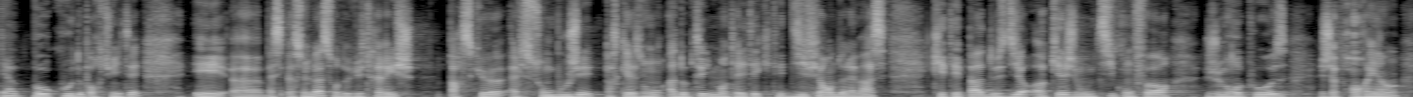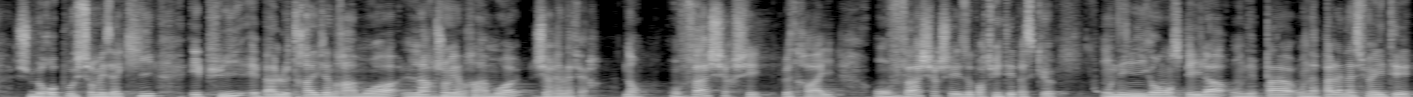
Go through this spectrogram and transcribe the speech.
il y a beaucoup d'opportunités. Et euh, bah, ces personnes-là sont devenues très riches parce qu'elles sont bougées, parce qu'elles ont adopté une mentalité qui était différente de la masse, qui n'était pas de se dire ok j'ai mon petit confort, je me repose, j'apprends rien, je me repose sur mes acquis, et puis eh ben, le travail viendra à moi, l'argent viendra à moi, j'ai rien à faire. Non, on va chercher le travail, on va chercher les opportunités parce que on est immigrant dans ce pays-là, on n'est pas, on n'a pas la nationalité,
